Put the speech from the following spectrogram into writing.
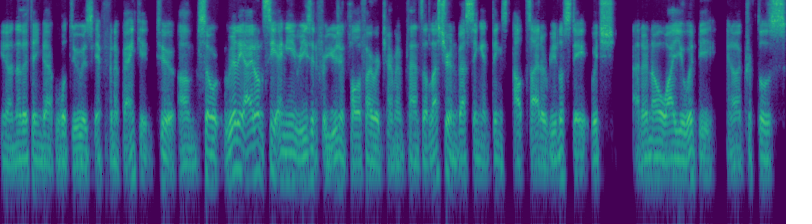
you know, another thing that we'll do is infinite banking too. Um, so really, I don't see any reason for using qualified retirement plans unless you're investing in things outside of real estate, which I don't know why you would be. You know, crypto's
